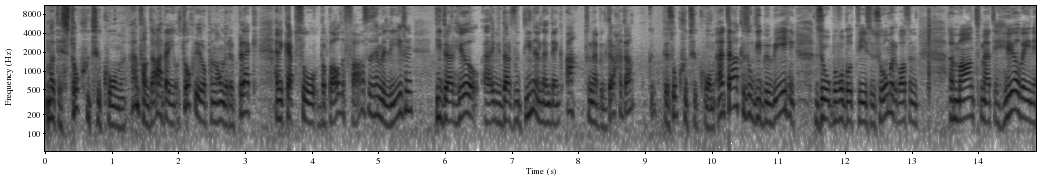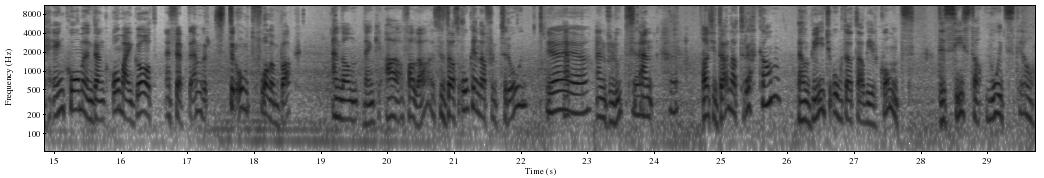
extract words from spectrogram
Maar het is toch goed gekomen. En vandaag ben je toch weer op een andere plek. En ik heb zo bepaalde fases in mijn leven die daar heel, eh, die daarvoor dienen. En dan denk ik, ah, toen heb ik dat gedaan. Het is ook goed gekomen. En telkens ook die beweging. Zo bijvoorbeeld deze zomer was een, een maand met heel weinig inkomen. En ik denk, oh my god, in september stroomt vol een bak. En dan denk je, ah, voilà. Dus dat is ook in dat vertrouwen ja, ja, ja. en vloed. En als je daar naar terug kan, dan weet je ook dat dat weer komt. De zee staat nooit stil.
